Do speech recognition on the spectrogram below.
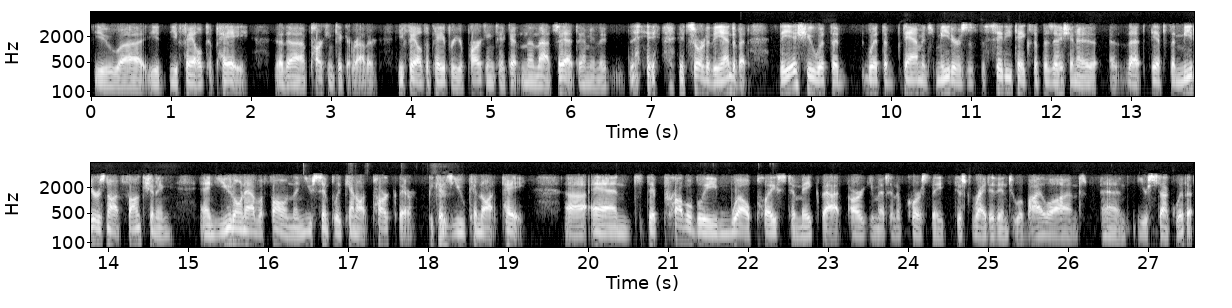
you uh, you, you failed to pay the parking ticket rather. You failed to pay for your parking ticket, and then that's it. I mean, it, it's sort of the end of it. The issue with the with the damaged meters is the city takes the position uh, that if the meter's not functioning and you don't have a phone, then you simply cannot park there because you cannot pay. Uh, and they're probably well placed to make that argument. And of course, they just write it into a bylaw, and and you're stuck with it.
